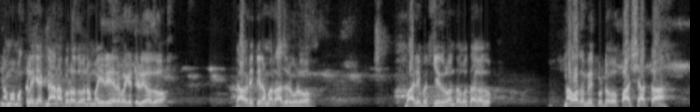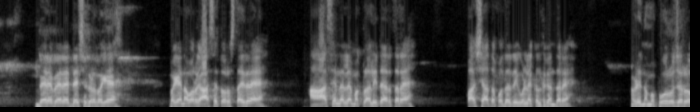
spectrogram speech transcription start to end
ನಮ್ಮ ಮಕ್ಕಳಿಗೆ ಜ್ಞಾನ ಬರೋದು, ನಮ್ಮ ಹಿರಿಯರ ಬಗ್ಗೆ ತಿಳಿಯೋದು, ಯಾವ ರೀತಿ ನಮ್ಮ ರಾಜರುಗಳು ಬಾಳಿ ಬದುಕಿದ್ರು ಅಂತ ಗೊತ್ತಾಗೋದು. ನಾವು ಅದನ್ನು ಬಿಟ್ಬಿಟ್ಟು ಪಾಶ್ಚಾತ್ಯ ಬೇರೆ ಬೇರೆ ದೇಶಗಳ ಬಗ್ಗೆ ಬಗ್ಗೆ ನಾವು ಅವ್ರಿಗೆ ಆಸೆ ತೋರಿಸ್ತಾ ಇದ್ರೆ, ಆ ಆಸೆಯಲ್ಲೇ ಮಕ್ಕಳು ಅಲಿತಾ ಇರ್ತಾರೆ. ಪಾಶ್ಚಾತ್ಯ ಪದ್ಧತಿಗಳನ್ನೇ ಕಲ್ತ್ಕೊಂತಾರೆ. ನೋಡಿ, ನಮ್ಮ ಪೂರ್ವಜರು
